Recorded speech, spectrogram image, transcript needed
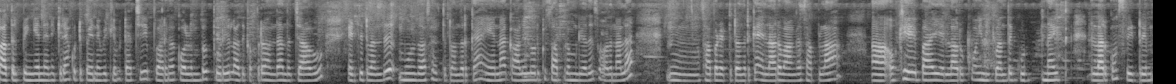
பார்த்துருப்பீங்கன்னு நினைக்கிறேன். குட்டி பையனை வீட்டில் விட்டாச்சு. இப்போ பாருங்க குழம்பு பொரியல் அதுக்கப்புறம் வந்து அந்த ஜாவும் எடுத்துகிட்டு வந்து மூணு தோசை எடுத்துகிட்டு வந்திருக்கேன். ஏன்னா காலையில் வரைக்கும் சாப்பிட முடியாது. ஸோ அதனால் சாப்பாடு எடுத்துகிட்டு வந்திருக்கேன். எல்லோரும் வாங்க சாப்பிட்லாம். ஓகே பாய் எல்லாருக்கும். இன்றைக்கி வந்து குட் நைட் எல்லாருக்கும் ஸ்வீட் ட்ரீம்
